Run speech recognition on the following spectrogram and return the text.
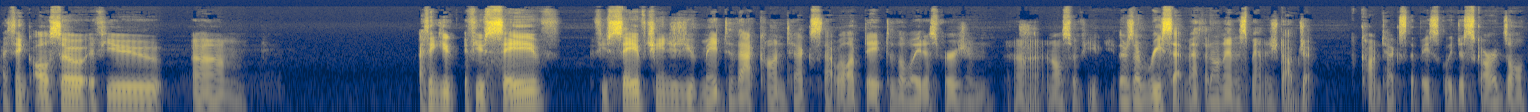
I think also if you um, I think you if you save if you save changes you've made to that context, that will update to the latest version. Uh, and also, if you there's a reset method on NS managed object context that basically discards all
